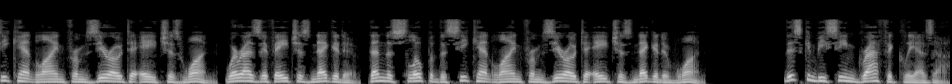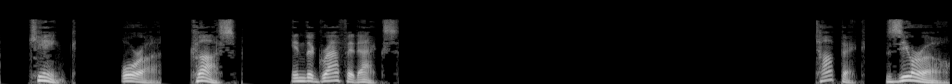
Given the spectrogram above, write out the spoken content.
secant line from 0 to h is 1, whereas if h is negative, then the slope of the secant line from 0 to h is negative 1. This can be seen graphically as a «kink» or a «cusp» in the graph at x. 0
